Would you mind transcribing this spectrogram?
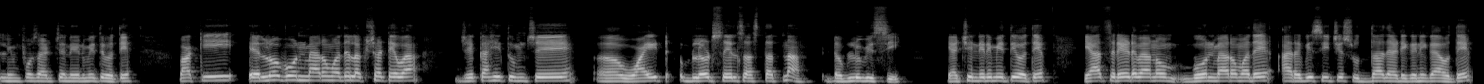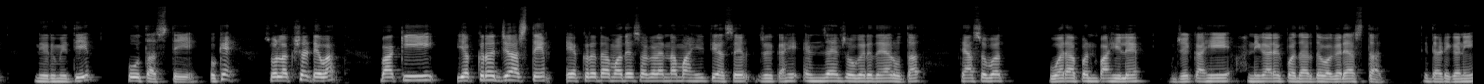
लिम्फोसाईटची निर्मिती होते. बाकी येलो बोन मॅरोमध्ये लक्षात ठेवा जे काही तुमचे व्हाईट ब्लड सेल्स असतात ना डब्ल्यू बी सी याची निर्मिती होते. याच रेड मॅनो बोन मॅरोमध्ये आर बी सीची सुद्धा त्या ठिकाणी काय होते? निर्मिती होत असते. ओके सो लक्षात ठेवा. बाकी यकृत जे असते यकृतामध्ये सगळ्यांना माहिती असेल जे काही एन्झाईम्स वगैरे तयार होतात त्यासोबत वर आपण पाहिले जे काही हानिकारक पदार्थ वगैरे असतात ते त्या ठिकाणी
